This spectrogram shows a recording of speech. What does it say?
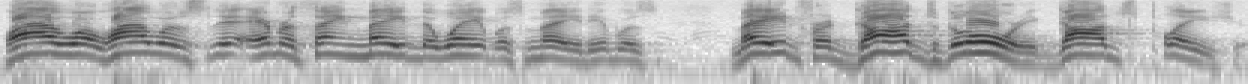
Why, why was everything made the way it was made? It was made for God's glory, God's pleasure.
